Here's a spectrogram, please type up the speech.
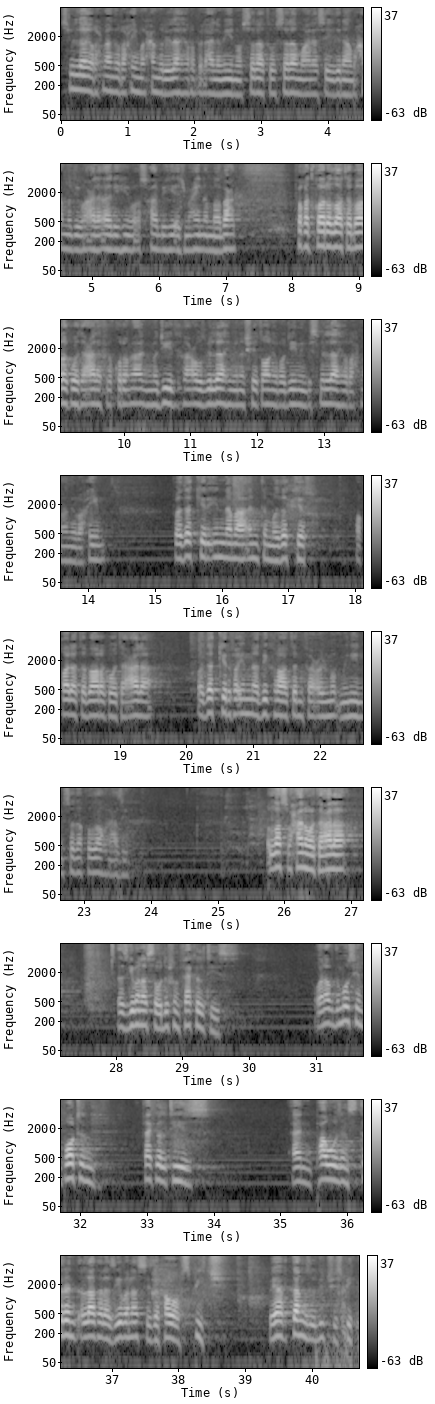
بسم الله الرحمن الرحيم الحمد لله رب العالمين والصلاة والسلام على سيدنا محمد وعلى آله وأصحابه أجمعين أما بعد. فقد قال الله تبارك وتعالى في القرآن المجيد فأعوذ بالله من الشيطان الرجيم بسم الله الرحمن الرحيم. فذكر إنما أنت مذكر. وقال تبارك وتعالى وذكر فإن ذكرى تنفع المؤمنين. صدق الله العظيم. subhanahu wa ta'ala has given us our different faculties. One of the most important faculties and powers and strength Allah Ta'ala has given us is the power of speech. We have tongues with which we speak.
